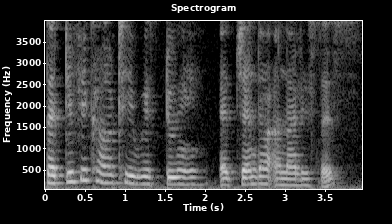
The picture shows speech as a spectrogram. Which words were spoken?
the difficulty with doing a gender analysis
